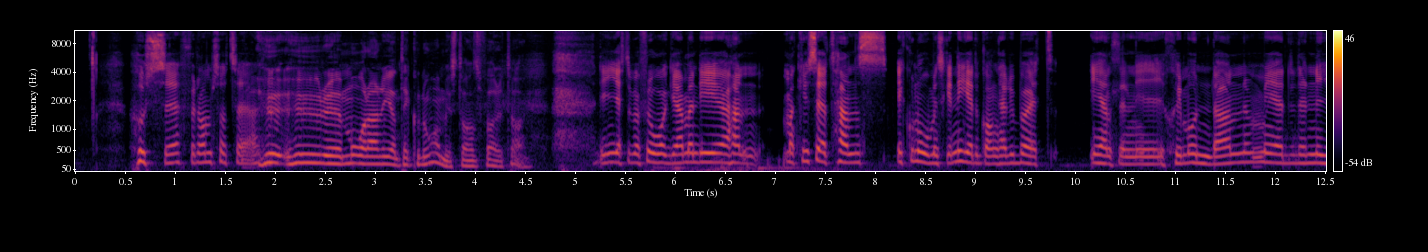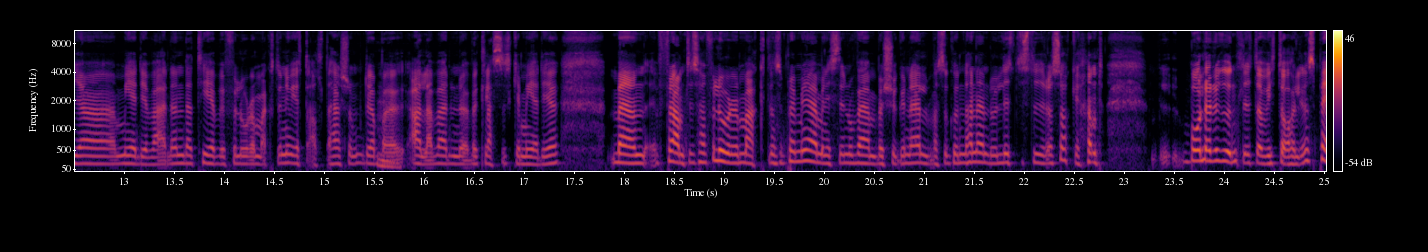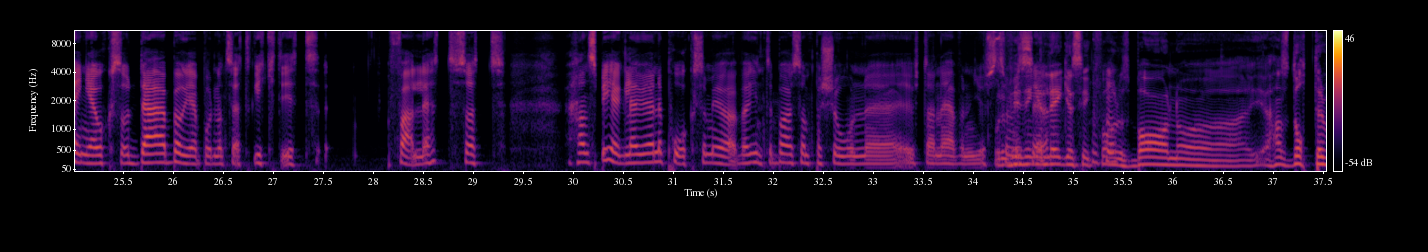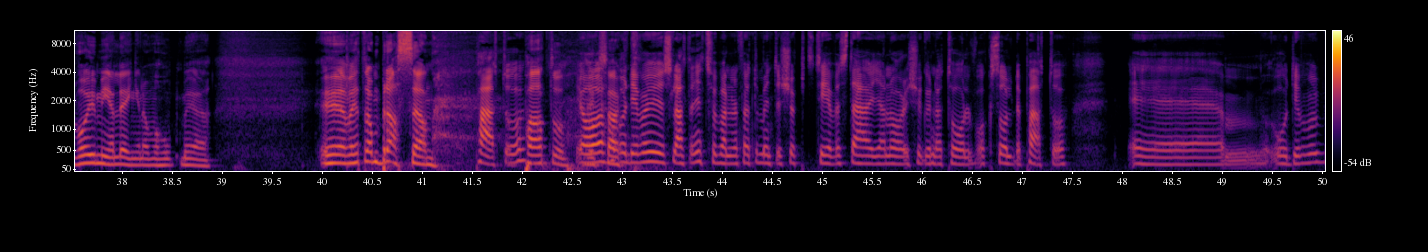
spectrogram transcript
husse för dem så att säga. Hur, hur eh, mår han rent ekonomiskt och hans företag? Det är en jättebra fråga men det är han, man kan ju säga att hans ekonomiska nedgång hade börjat egentligen i skymundan med den nya medievärlden där tv förlorar makten. Ni vet allt det här som drabbar mm. alla världen över klassiska medier. Men fram tills han förlorade makten som premiärminister i november 2011 så kunde han ändå lite styra saker. Han bollade runt lite av Italiens pengar också. Där börjar på något sätt riktigt fallet. Så att han speglar ju en epok som är över, inte bara som person eh, utan även just Och det finns ingen legacy kvar hos barn och hans dotter var ju med länge när hon var ihop med Eh, vad heter han, brassen? Pato. Pato, ja, exakt. och det var ju Zlatan jätteförbannad för att de inte köpt tv där i januari 2012 och sålde Pato Eh, och det var,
